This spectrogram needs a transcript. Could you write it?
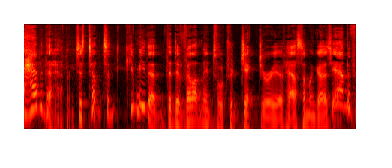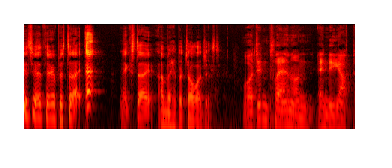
how did that happen? Just tell, give me the, the developmental trajectory of how someone goes, yeah, I'm a physiotherapist today. Ah, next day, I'm a hepatologist. Well, I didn't plan on ending up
